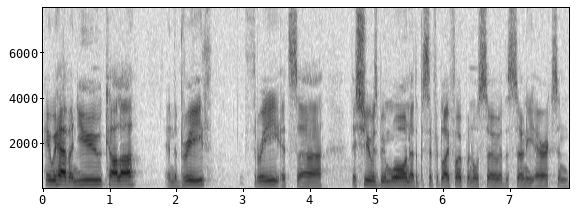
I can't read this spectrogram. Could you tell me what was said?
Here we have a new color in the Breathe three. It's uh, this shoe has been worn at the Pacific Life Open, also at the Sony Ericsson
